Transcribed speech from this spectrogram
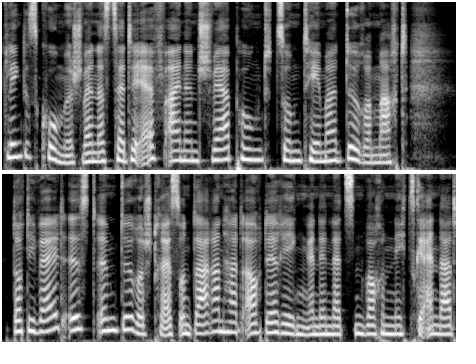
klingt es komisch, wenn das ZDF einen Schwerpunkt zum Thema Dürre macht. Doch die Welt ist im Dürrestress und daran hat auch der Regen in den letzten Wochen nichts geändert.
